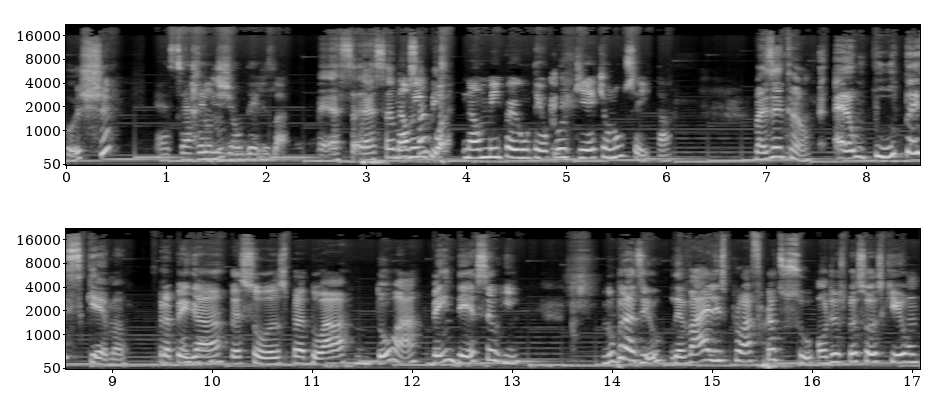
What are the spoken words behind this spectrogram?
Oxe, Essa é a religião deles lá. essa, essa eu Não não, me, sabia. não me perguntem o porquê, que eu não sei, tá? Mas então, era um puta esquema pra pegar Uhum. pessoas pra doar, doar, vender seu rim no Brasil, levar eles pro África do Sul, onde as pessoas que iam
